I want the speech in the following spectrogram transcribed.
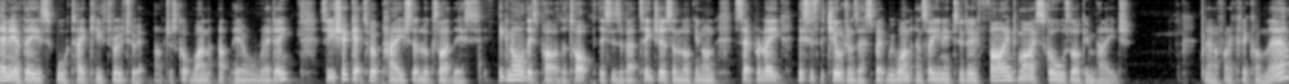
any of these will take you through to it. I've just got one up here already. So you should get to a page that looks like this. Ignore this part at the top. This is about teachers and logging on separately. This is the children's aspect we want. And so you need to do find my school's login page. Now, if I click on there,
